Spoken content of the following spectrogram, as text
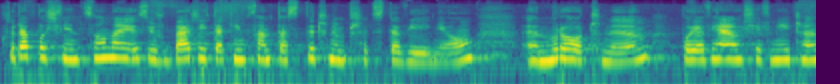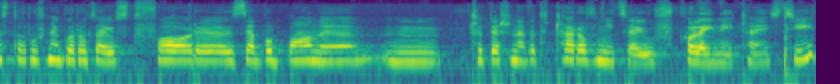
która poświęcona jest już bardziej takim fantastycznym przedstawieniom, e, mrocznym. Pojawiają się w niej często różnego rodzaju stwory, zabobony, mm, czy też nawet czarownice już w kolejnej części.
